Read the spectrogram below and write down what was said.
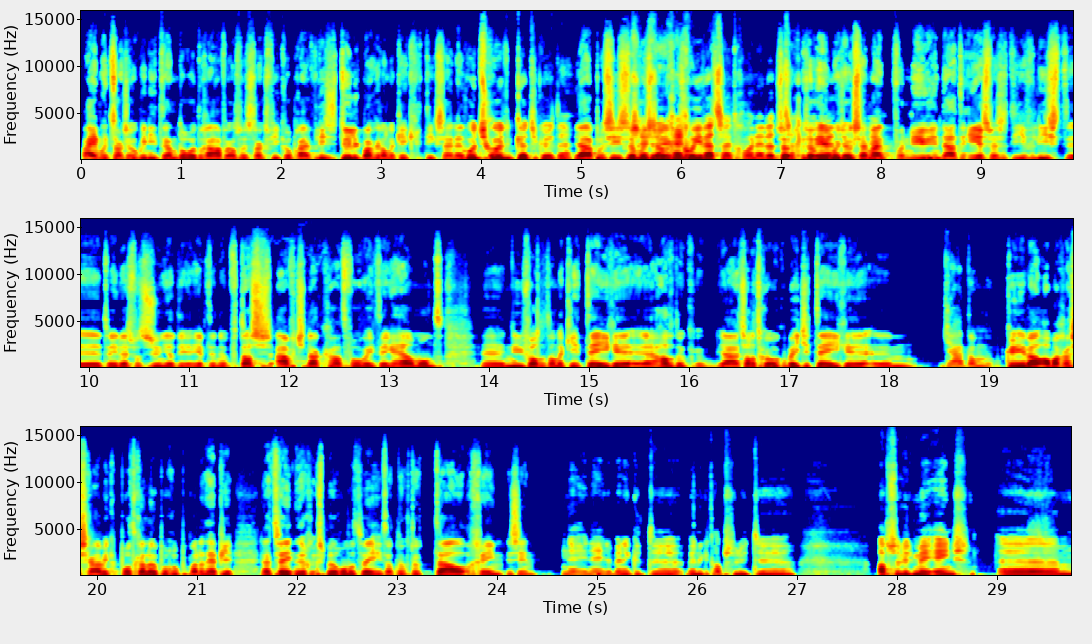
Maar je moet straks ook weer niet aan doordraven als we straks vier keer op rij verliezen. Tuurlijk mag er dan een keer kritiek zijn. Hè? Goed goed en kut hè? Ja, precies. Dat is je- ook geen goede wedstrijd gewoon, hè? Dat zo, zeg ik zo ook, moet je ook zijn. Ja. Maar voor nu inderdaad de eerste wedstrijd die je verliest, eh tweede wedstrijd van het seizoen. Je, had, je hebt een fantastisch avondje nak gehad vorige week tegen Helmond. Eh, nu valt het dan een keer tegen. Eh, had het ook, ja, zal het gewoon ook een beetje tegen. Ehm, ja, dan kun je wel allemaal gaan schamen, kapot gaan lopen roepen. Maar dat heb je, na twee, speelronde 2 heeft dat nog totaal geen zin. Nee, nee, daar ben ik het, ben ik het absoluut, absoluut mee eens. Ehm,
